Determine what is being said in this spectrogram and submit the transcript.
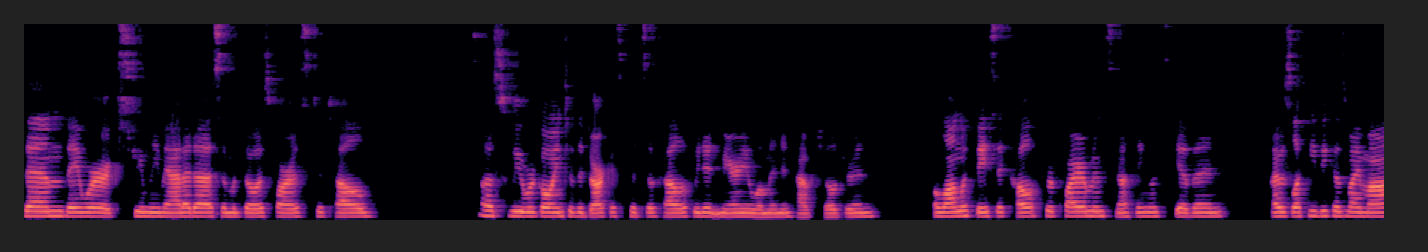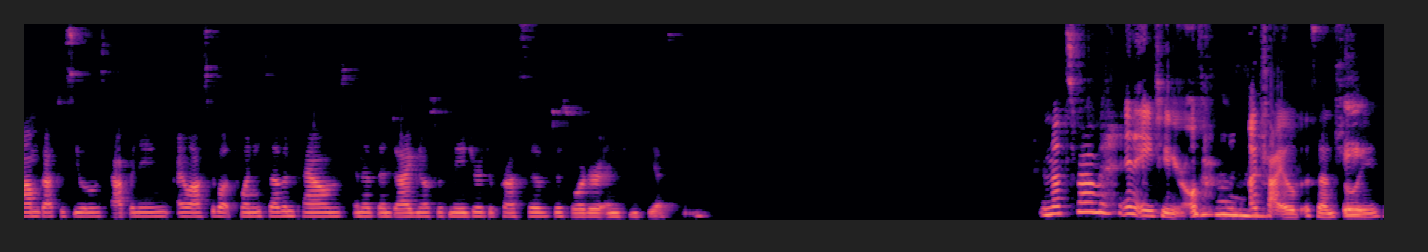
them, they were extremely mad at us and would go as far as to tell us we were going to the darkest pits of hell if we didn't marry a woman and have children. Along with basic health requirements, nothing was given. I was lucky because my mom got to see what was happening. I lost about 27 pounds and have been diagnosed with major depressive disorder and PTSD. And that's from an 18 year old, a hmm. child, essentially.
